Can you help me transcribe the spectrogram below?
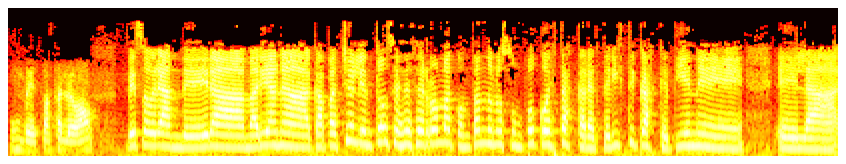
Un beso, hasta luego. Beso grande. Era Mariana Capaccioli entonces desde Roma contándonos un poco estas características que tiene eh, la,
